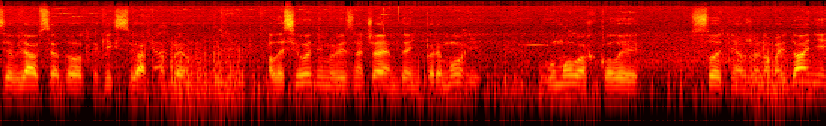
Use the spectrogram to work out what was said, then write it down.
з'являвся до таких свят, напевно. Але сьогодні ми відзначаємо День перемоги в умовах, коли сотня вже на Майдані,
